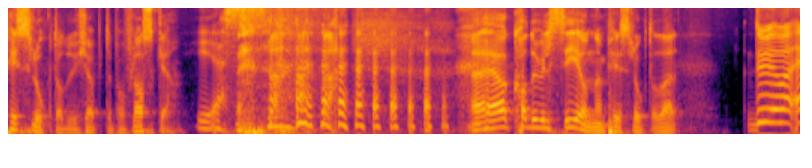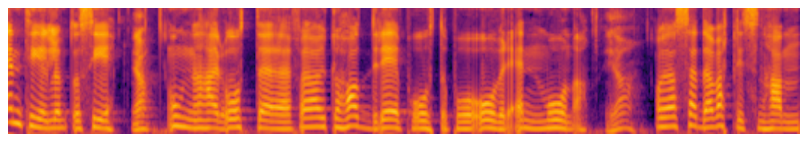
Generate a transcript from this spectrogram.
pisslukta du kjøpte på flaske. Yes. Eh, ja, hva du vil si om den pisslukta der? Du, det var en ting jeg glemte å si Ja. om den her åte, for jeg har ikke hatt rev på over en måned. Ja. Og jeg har sett det har vært litt sånn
